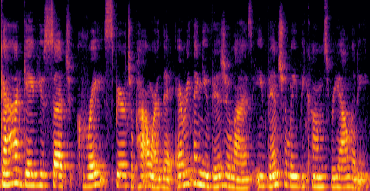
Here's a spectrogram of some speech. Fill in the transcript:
God gave you such great spiritual power that everything you visualize eventually becomes reality.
